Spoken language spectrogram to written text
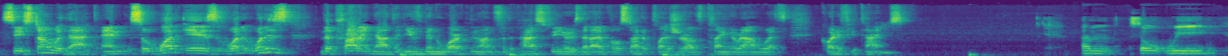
So you start with that, and so what is what what is the product now that you've been working on for the past few years that I've also had a pleasure of playing around with quite a few times? Um, so we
